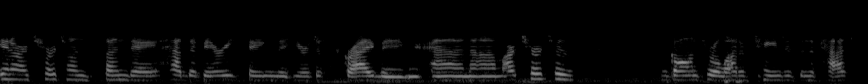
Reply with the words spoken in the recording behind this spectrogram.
in our church on Sunday had the very thing that you're describing, and um, our church has gone through a lot of changes in the past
